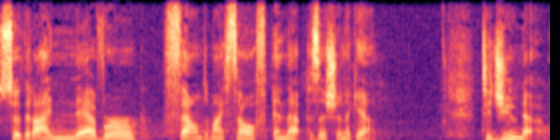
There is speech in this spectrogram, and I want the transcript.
so that I never found myself in that position again. Did you know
